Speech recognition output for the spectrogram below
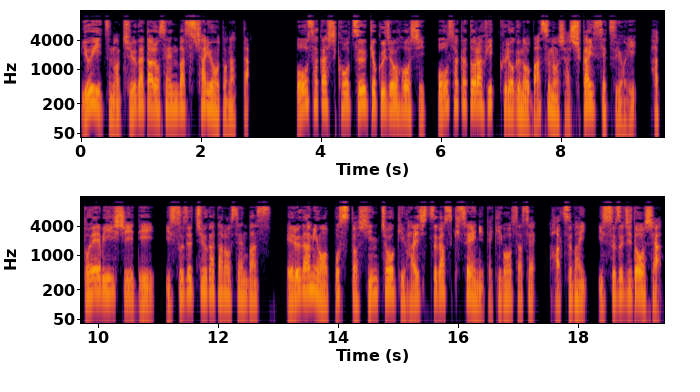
唯一の中型路線バス車両となった。大阪市交通局情報誌、大阪トラフィックログのバスの車種解説より、ハット ABCD、イスズ中型路線バス、エルガミオポスト新長期排出ガス規制に適合させ、発売、イスズ自動車、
